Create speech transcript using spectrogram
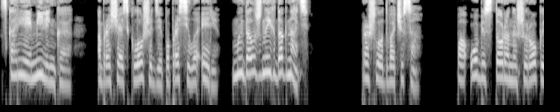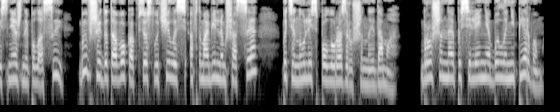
«Скорее, миленькая!» — обращаясь к лошади, попросила Эри. «Мы должны их догнать!» Прошло два часа. По обе стороны широкой снежной полосы Бывшие до того, как все случилось автомобильным шоссе, потянулись полуразрушенные дома. Брошенное поселение было не первым.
